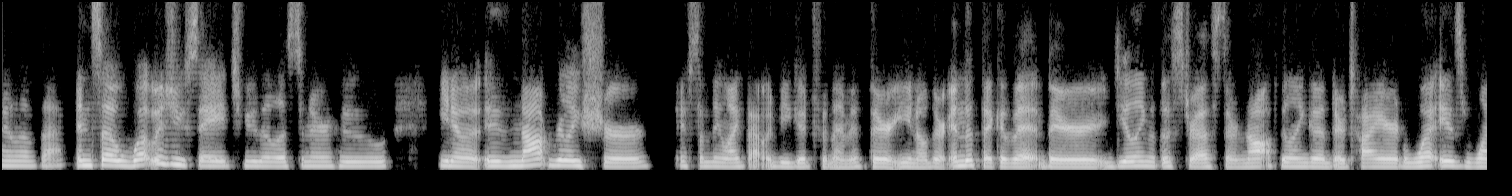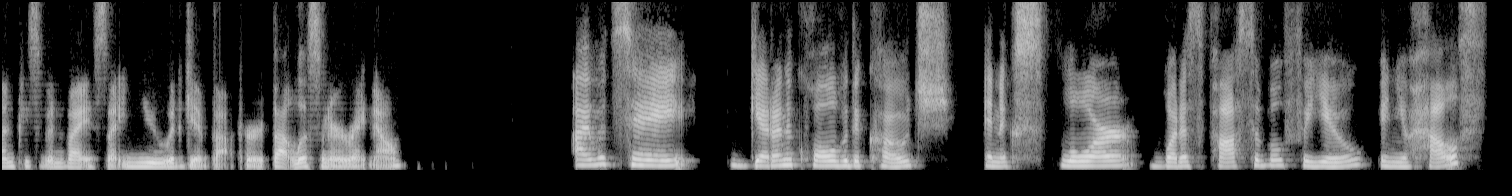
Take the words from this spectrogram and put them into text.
i love that. And so what would you say to the listener who you know is not really sure if something like that would be good for them if they're you know they're in the thick of it they're dealing with the stress they're not feeling good they're tired what is one piece of advice that you would give that per that listener right now? I would say get on a call with a coach and explore what is possible for you in your health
